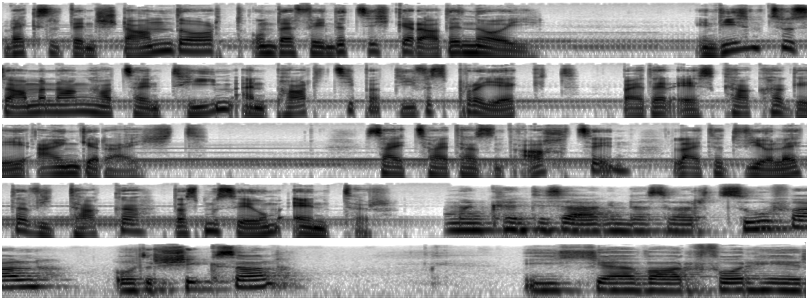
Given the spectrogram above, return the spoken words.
wechselt den Standort und erfindet sich gerade neu. In diesem Zusammenhang hat sein Team ein partizipatives Projekt bei der SKKG eingereicht. Seit 2018 leitet Violetta Vitaka das Museum Enter. Man könnte sagen, das war Zufall oder Schicksal. Ich äh, war vorher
